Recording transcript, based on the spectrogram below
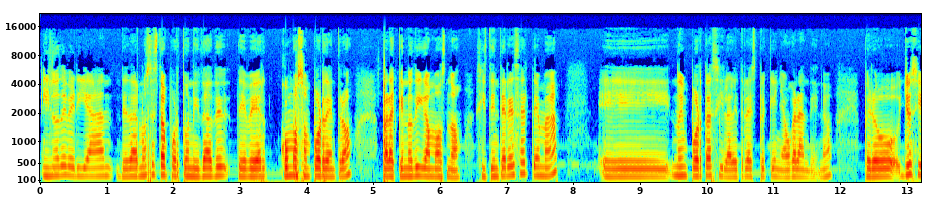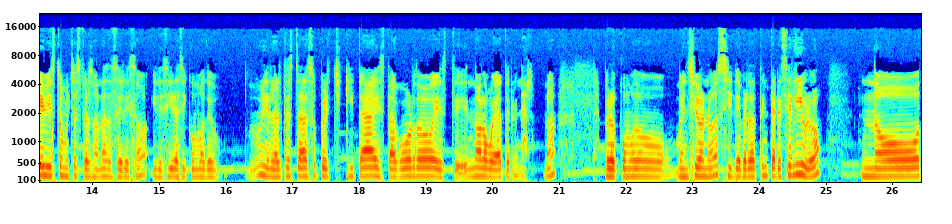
y no deberían de darnos esta oportunidad de, de ver cómo son por dentro para que no digamos no. Si te interesa el tema, eh, no importa si la letra es pequeña o grande, ¿no? Pero yo sí he visto muchas personas hacer eso y decir así como de, la letra está súper chiquita, está gordo, este, no lo voy a terminar, ¿no? Pero como menciono, si de verdad te interesa el libro, no,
